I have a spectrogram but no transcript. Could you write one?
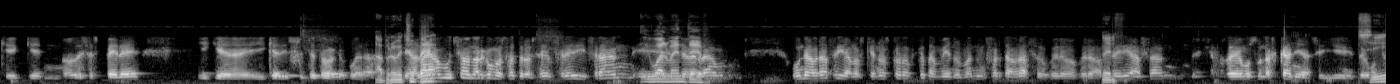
que, que no desespere y que, y que disfrute todo lo que pueda. Aprovecho Me alegra mucho hablar con vosotros, ¿eh? Freddy Fran. Igualmente un abrazo y a los que no os conozco también os mando un fuerte abrazo, pero, pero a Freddy y a Fran nos debemos unas cañas y Sí,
